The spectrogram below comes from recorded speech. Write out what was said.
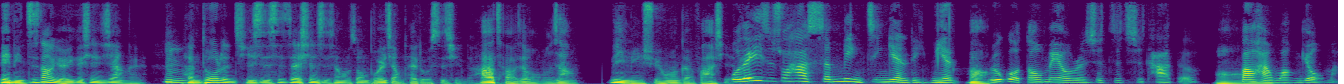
哎，你知道有一个现象哎、嗯很多人其实是在现实生活中不会讲太多事情的，他才会在网络上匿名询问跟发现我的意思说，他的生命经验里面，啊。如果都没有人是支持他的，哦包含网友嘛，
